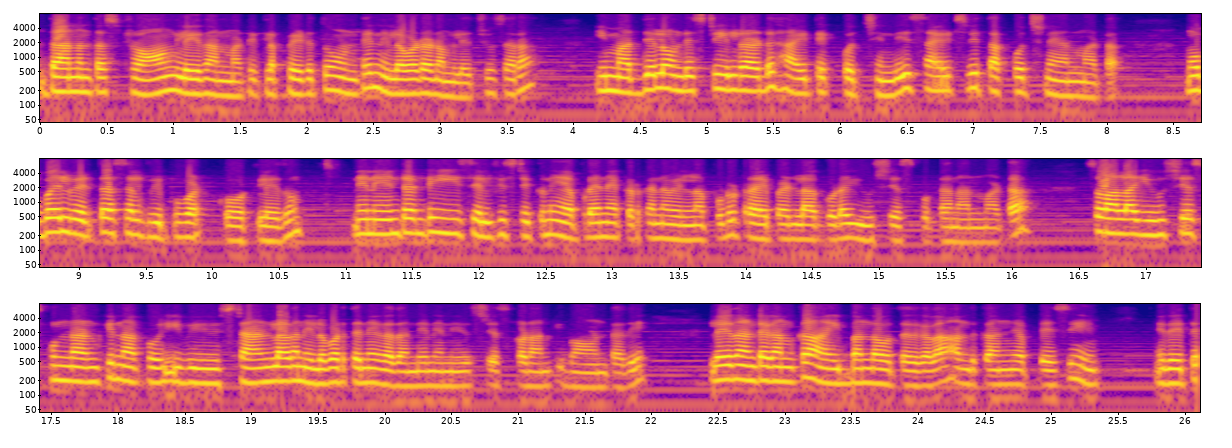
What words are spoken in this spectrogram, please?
దానంత స్ట్రాంగ్ లేదనమాట ఇట్లా పెడుతూ ఉంటే నిలబడడం లేదు. చూసారా? ఈ మధ్యలో ఉండే స్టీల్ రాడ్ హైటెక్ వచ్చింది. సైడ్స్వి తక్కువ వచ్చినాయి అనమాట మొబైల్ పెడితే అసలు గ్రిప్ పట్టుకోవట్లేదు. నేను ఏంటంటే ఈ సెల్ఫీ స్టిక్ని ఎప్పుడైనా ఎక్కడికైనా వెళ్ళినప్పుడు ట్రైప్యాడ్ లాగా కూడా యూజ్ చేసుకుంటాను అనమాట సో అలా యూస్ చేసుకోవడానికి నాకు ఇవి స్టాండ్ లాగా నిలబడితేనే కదండి నేను యూస్ చేసుకోవడానికి బాగుంటుంది. లేదంటే కనుక ఇబ్బంది అవుతుంది కదా అందుకని చెప్పేసి ఇదైతే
